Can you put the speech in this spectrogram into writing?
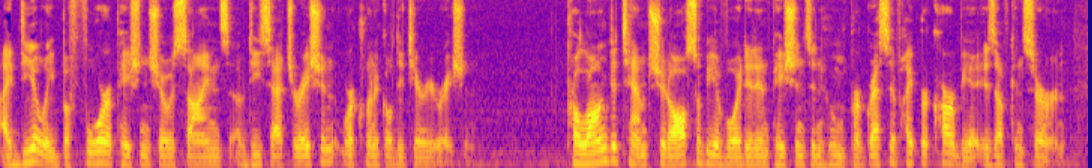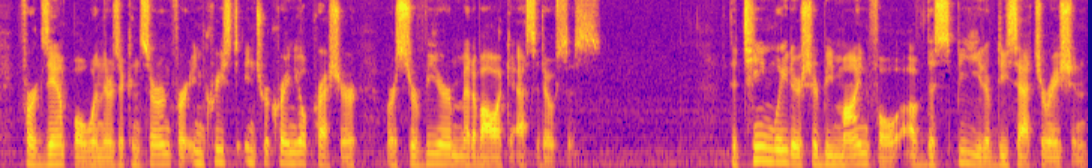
ideally before a patient shows signs of desaturation or clinical deterioration. Prolonged attempts should also be avoided in patients in whom progressive hypercarbia is of concern, for example, when there's a concern for increased intracranial pressure or severe metabolic acidosis. The team leader should be mindful of the speed of desaturation,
